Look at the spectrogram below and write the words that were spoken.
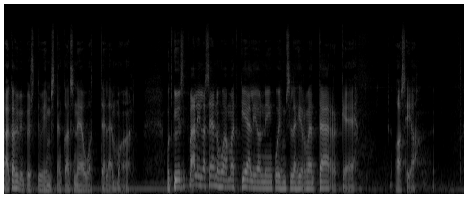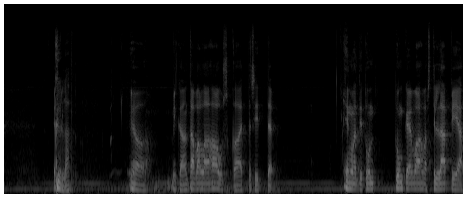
aika hyvin pystyy ihmisten kanssa neuvottelemaan. Mutta kyllä sitten välillä sen huomaa, että kieli on niin kuin ihmisille hirveän tärkeä asia. Kyllä. Et, Joo, mikä on tavallaan hauskaa, että sitten englanti tun, tunkee vahvasti läpi ja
